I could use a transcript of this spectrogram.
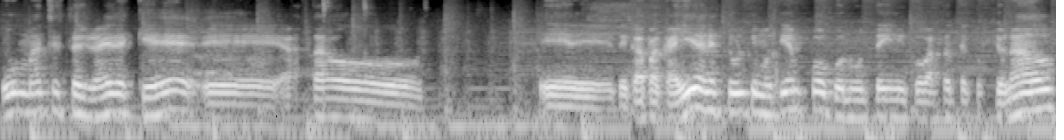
Un Manchester United que eh, ha estado eh, de capa caída en este último tiempo, con un técnico bastante cuestionado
